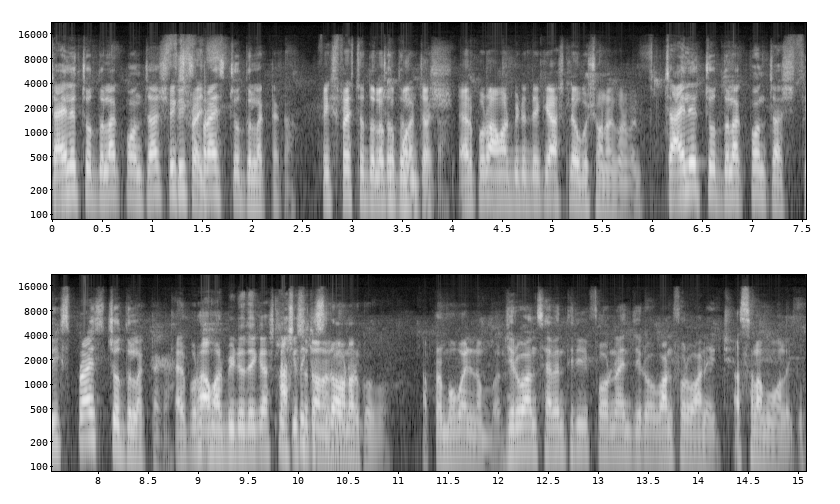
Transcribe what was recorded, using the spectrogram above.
চাইলে চোদ্দ লাখ পঞ্চাশ ফিক্স। প্রাইস চোদ্দ লাখ টাকা। ফিক্স প্রাইস চোদ্দ লক্ষ 14 লাখ পঞ্চাশ। টাকা। এরপরও আমার ভিডিও দেখে আসলে অবশ্যই অনার করবেন। চাইলে চোদ্দ লাখ পঞ্চাশ ফিক্স প্রাইস চোদ্দ লাখ টাকা। এরপর আমার ভিডিও দেখে আসলে কিছুটা অনার করব। আপনার mobile number zero one seven three four nine zero one four one eight. আসসালামু আলাইকুম।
